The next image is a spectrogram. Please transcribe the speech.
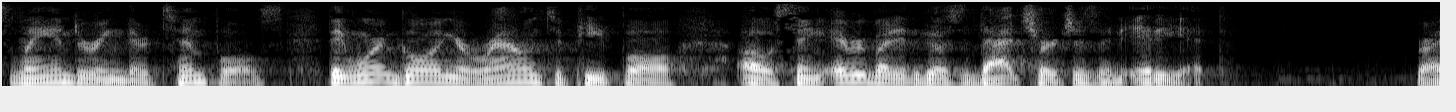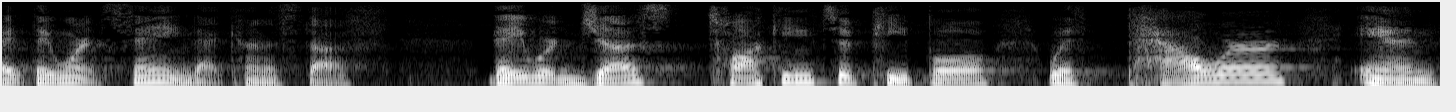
slandering their temples. They weren't going around to people, oh, saying everybody that goes to that church is an idiot. Right? They weren't saying that kind of stuff. They were just talking to people with power and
